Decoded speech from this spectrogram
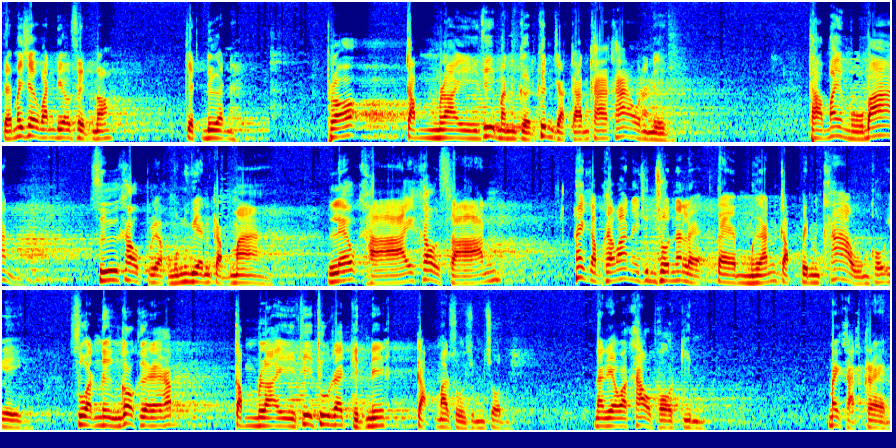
แต่ไม่ใช่วันเดียวเสร็จเนาะเจ็ดเดือน เพราะกำไรที่มันเกิดขึ้นจากการค้าข้าวนั่นเองทำให้หมู่บ้าน ซื้อข้าวเปลือกหมุนเวียนกลับมา แล้วขายข้าวสาร ให้กับชาวบ้านในชุมชนนั่นแหละ แต่เหมือนกับเป็นข้าวของเขาเอง ส่วนหนึ่งก็คืออะไรครับกำไรที่ธุรกิจนี้กลับมาสู่ชุมชน นั่นเรียกว่าข้าวพอกิน ไม่ขาดแคลน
